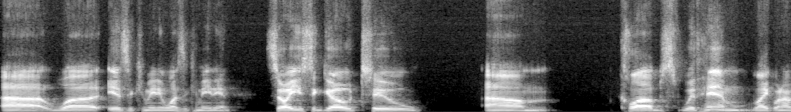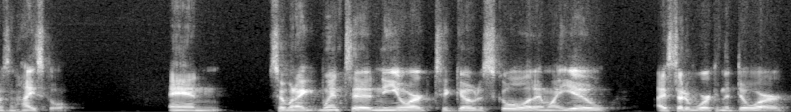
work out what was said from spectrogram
uh, was is a comedian, was a comedian. So I used to go to um, clubs with him, like when I was in high school. And so when I went to New York to go to school at NYU, I started working the door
